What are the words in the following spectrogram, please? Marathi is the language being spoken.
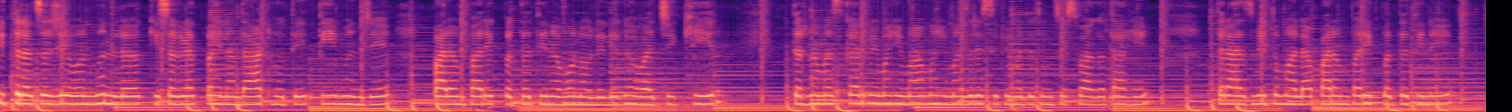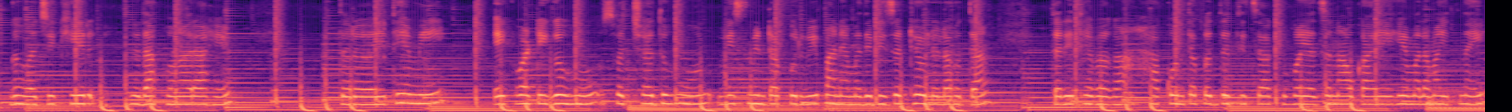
पित्राचं जेवण म्हणलं की सगळ्यात पहिल्यांदा आठवते ती म्हणजे पारंपरिक पद्धतीनं बनवलेली गव्हाची खीर. तर नमस्कार मी महिमा. महिमाज रेसिपीमध्ये तुमचं स्वागत आहे. तर आज मी तुम्हाला पारंपरिक पद्धतीने गव्हाची खीर दाखवणार आहे. तर इथे मी एक वाटी गहू स्वच्छ धुवून वीस मिनिटापूर्वी पाण्यामध्ये भिजत ठेवलेला होता. तर इथे बघा हा कोणत्या पद्धतीचा किंवा याचं नाव काय आहे हे मला माहीत नाही.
